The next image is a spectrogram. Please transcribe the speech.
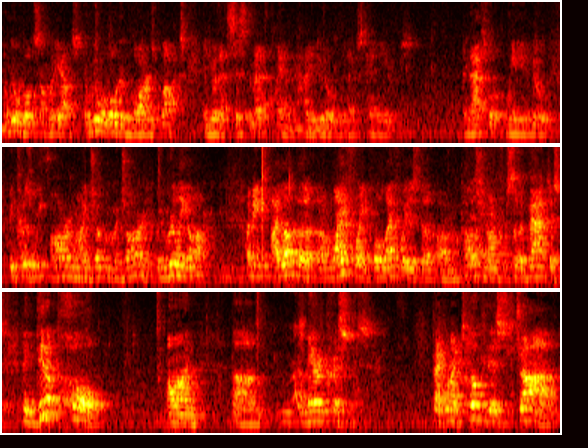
And we will vote somebody else. And we will vote in large blocks. And you have that systematic plan on how you do it over the next 10 years. And that's what we need to do. Because we are a majority. We really are. I mean, I love the um, Lifeway poll. Lifeway is the um, publishing arm for Southern Baptist. They did a poll on um, a Merry Christmas. In fact, when I took this job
